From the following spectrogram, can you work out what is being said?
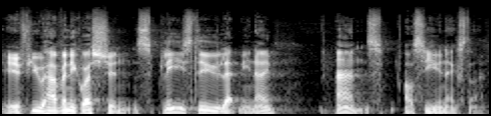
if you have any questions, please do let me know, and I'll see you next time.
